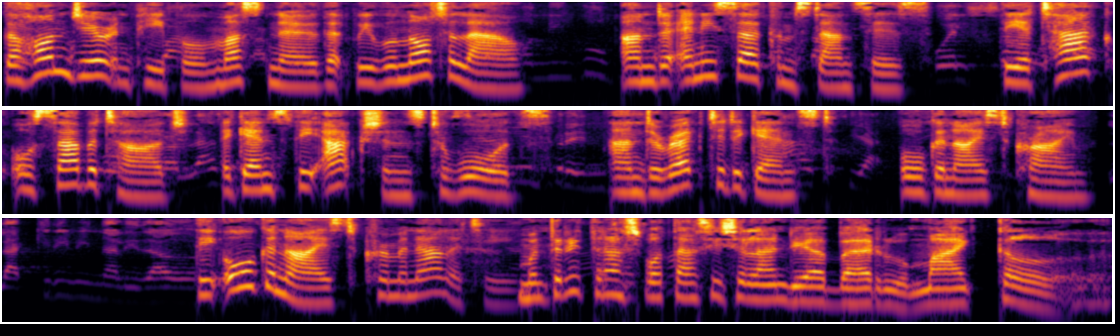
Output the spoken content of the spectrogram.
The Honduran people must know that we will not allow, under any circumstances, the attack or sabotage against the actions towards and directed against organized crime. The organized criminality. Menteri Transportasi Selandia Baru Michael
